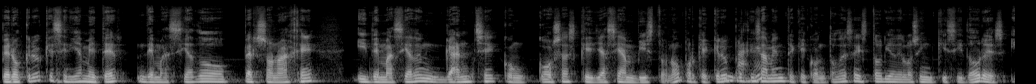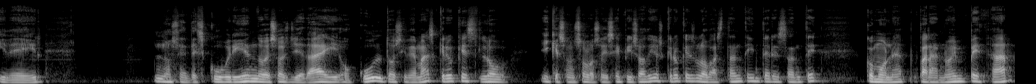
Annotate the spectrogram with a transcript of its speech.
pero creo que sería meter demasiado personaje y demasiado enganche con cosas que ya se han visto, ¿no? Porque creo Vale. precisamente que con toda esa historia de los inquisidores y de ir no sé, descubriendo esos Jedi ocultos y demás, creo que es lo. Y que son solo seis episodios, creo que es lo bastante interesante como na- para no empezar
